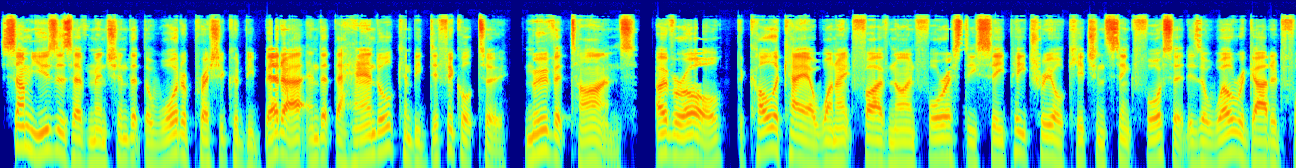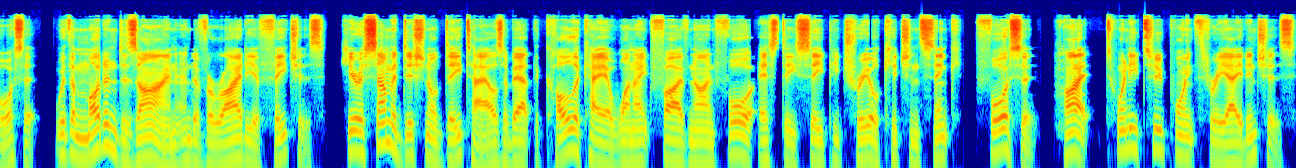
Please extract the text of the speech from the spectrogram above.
Some users have mentioned that the water pressure could be better and that the handle can be difficult to move at times. Overall, the Kohler K-R 18594 SDCP Trielle Kitchen Sink Faucet is a well-regarded faucet, with a modern design and a variety of features. Here are some additional details about the Kohler K-R 18594 SDCP Trielle Kitchen Sink Faucet. Height 22.38 inches.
